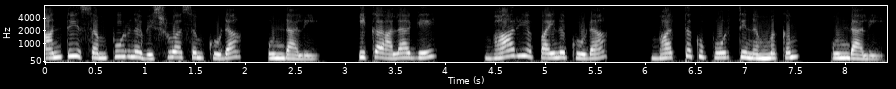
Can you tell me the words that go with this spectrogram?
అంతే సంపూర్ణ విశ్వాసం కూడా ఉండాలి. ఇక అలాగే భార్య పైన కూడా భర్తకు పూర్తి నమ్మకం ఉండాలి.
